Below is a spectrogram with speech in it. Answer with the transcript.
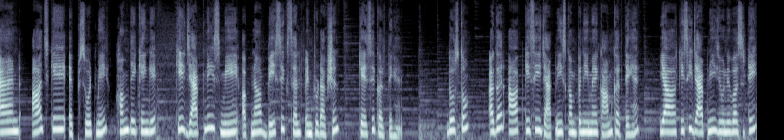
एंड आज के एपिसोड में हम देखेंगे कि जैपनीज में अपना बेसिक सेल्फ इंट्रोडक्शन कैसे करते हैं। दोस्तों, अगर आप किसी जैपनीज कंपनी में काम करते हैं, या किसी जैपनीज यूनिवर्सिटी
